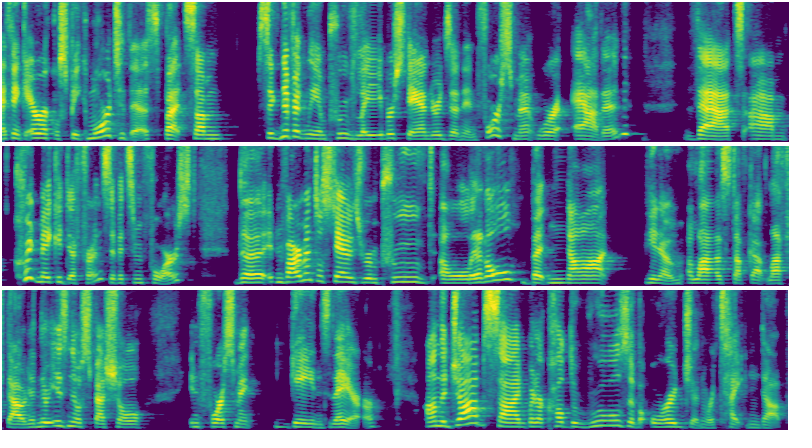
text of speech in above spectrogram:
I think Eric will speak more to this, but some significantly improved labor standards and enforcement were added that um, could make a difference if it's enforced. The environmental standards were improved a little, but not, you know, a lot of stuff got left out, and there is no special enforcement gains there. On the job side, what are called the rules of origin were tightened up.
